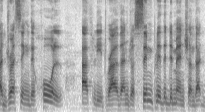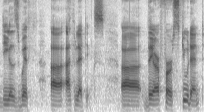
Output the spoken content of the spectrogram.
addressing the whole athlete rather than just simply the dimension that deals with uh, athletics. Uh, they are first student,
